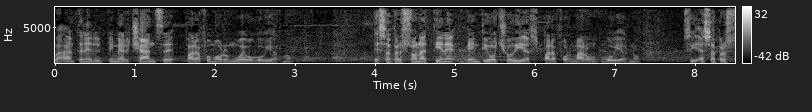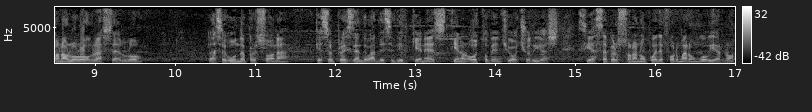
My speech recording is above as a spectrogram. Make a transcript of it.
va a tener el primer chance para formar un nuevo gobierno. Esa persona tiene 28 días para formar un gobierno. Si esa persona lo logra hacerlo, la segunda persona que es el presidente va a decidir quién es, tienen otros 28 días. Si esa persona no puede formar un gobierno,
